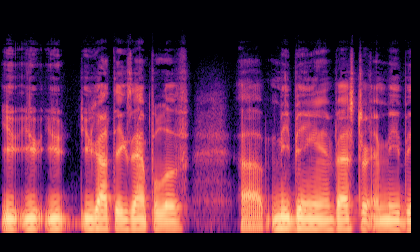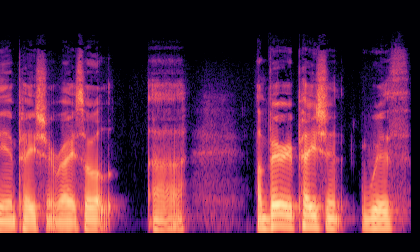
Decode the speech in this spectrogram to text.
you you you you got the example of uh, me being an investor and me being patient, right? So uh, I'm very patient with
